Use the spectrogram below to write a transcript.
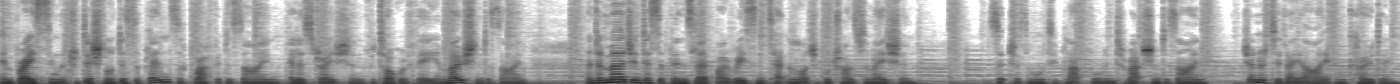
embracing the traditional disciplines of graphic design, illustration, photography, and motion design, and emerging disciplines led by recent technological transformation, such as multi platform interaction design, generative AI, and coding.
